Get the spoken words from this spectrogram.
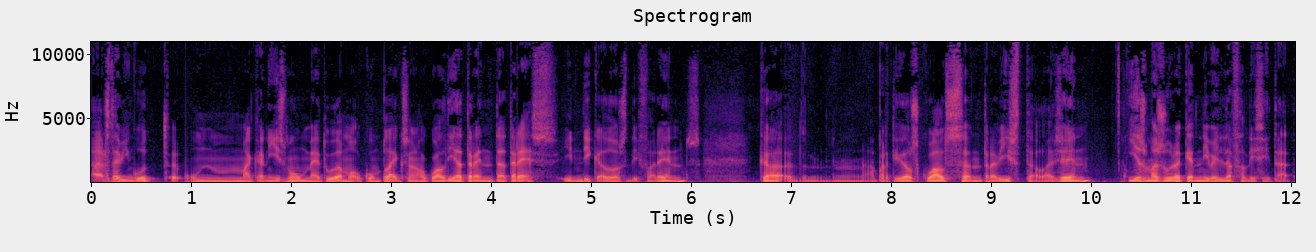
ha esdevingut un mecanisme, un mètode molt complex, en el qual hi ha 33 indicadors diferents que, a partir dels quals s'entrevista la gent i es mesura aquest nivell de felicitat.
